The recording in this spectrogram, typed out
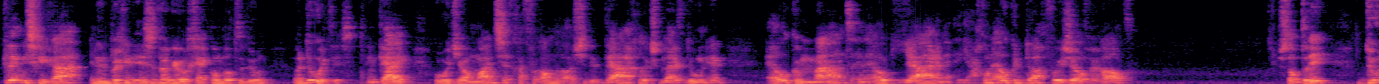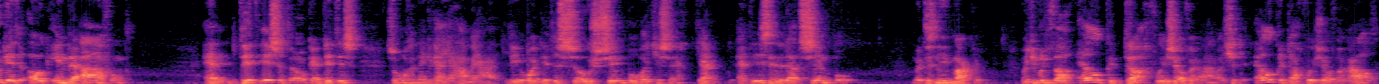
Klinkt misschien raar. En in het begin is het ook heel gek om dat te doen. Maar doe het eens. En kijk hoe het jouw mindset gaat veranderen als je dit dagelijks blijft doen. En elke maand en elk jaar en ja, gewoon elke dag voor jezelf herhaalt. Stap 3. Doe dit ook in de avond. En dit is het ook. En dit is, sommigen denken, ja, maar ja, Leroy, dit is zo simpel wat je zegt. Ja, het is inderdaad simpel. Maar het is niet makkelijk. Want je moet het wel elke dag voor jezelf herhalen. Als je het elke dag voor jezelf herhaalt,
